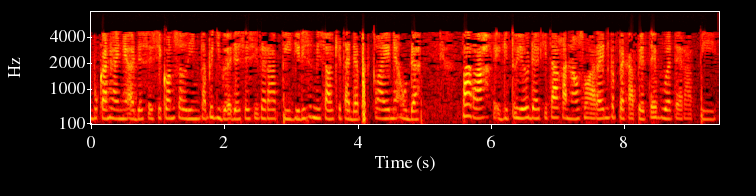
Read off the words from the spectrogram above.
bukan hanya ada sesi konseling tapi juga ada sesi terapi. Jadi semisal kita dapat klien yang udah parah kayak gitu ya udah kita akan langsung arahin ke PKPT buat terapi.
